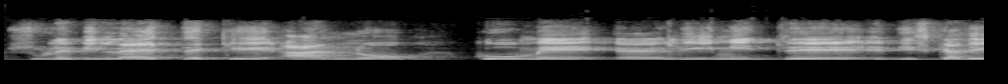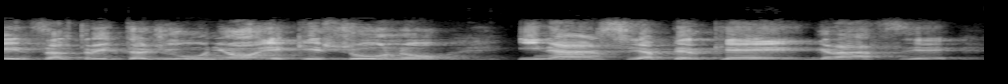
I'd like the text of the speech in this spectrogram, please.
sulle villette che hanno come eh, limite di scadenza il 30 giugno e che sono in ansia perché grazie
